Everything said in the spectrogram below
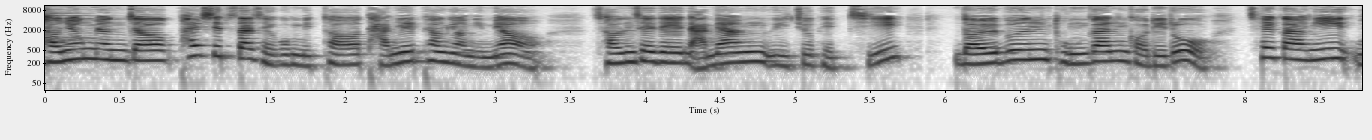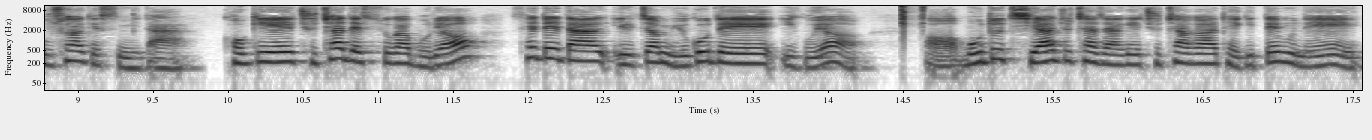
전용 면적 84제곱미터 단일 평형이며 전세대 남향 위주 배치, 넓은 동간 거리로 채광이 우수하겠습니다. 거기에 주차 대수가 무려 세대당 1.65대이고요. 어, 모두 지하 주차장에 주차가 되기 때문에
